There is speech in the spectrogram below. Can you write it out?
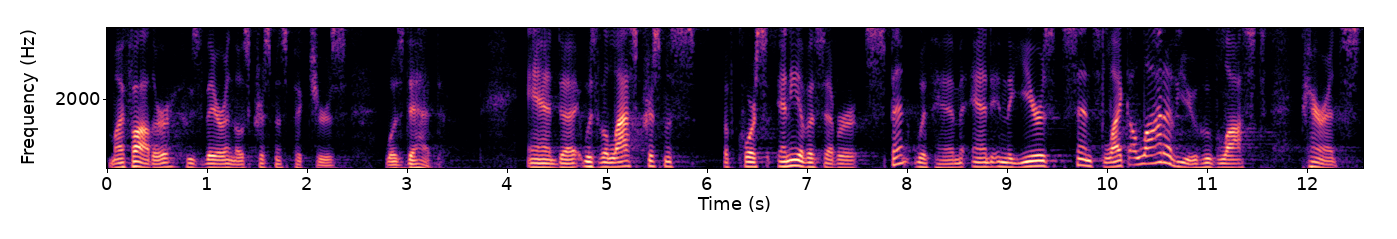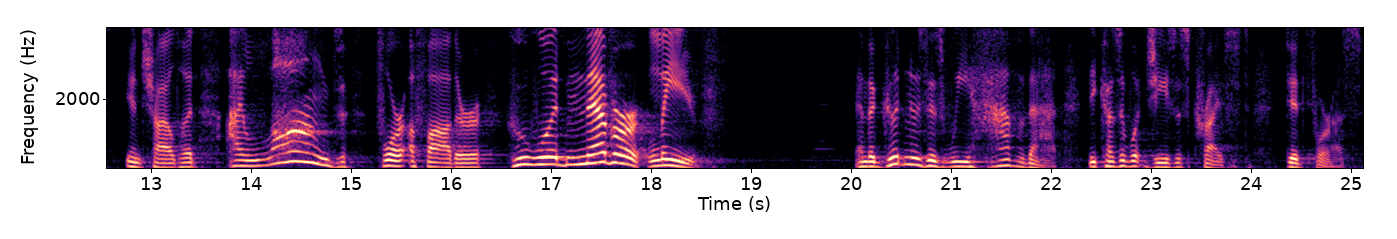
my father, who's there in those Christmas pictures, was dead. And uh, it was the last Christmas of course, any of us ever spent with him. And in the years since, like a lot of you who've lost parents in childhood, I longed for a father who would never leave. And the good news is we have that because of what Jesus Christ did for us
